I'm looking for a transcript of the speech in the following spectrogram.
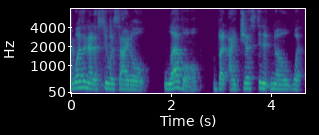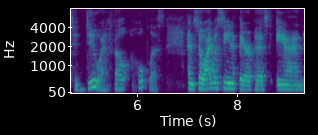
wasn't at a suicidal level but i just didn't know what to do i felt hopeless and so i was seeing a therapist and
